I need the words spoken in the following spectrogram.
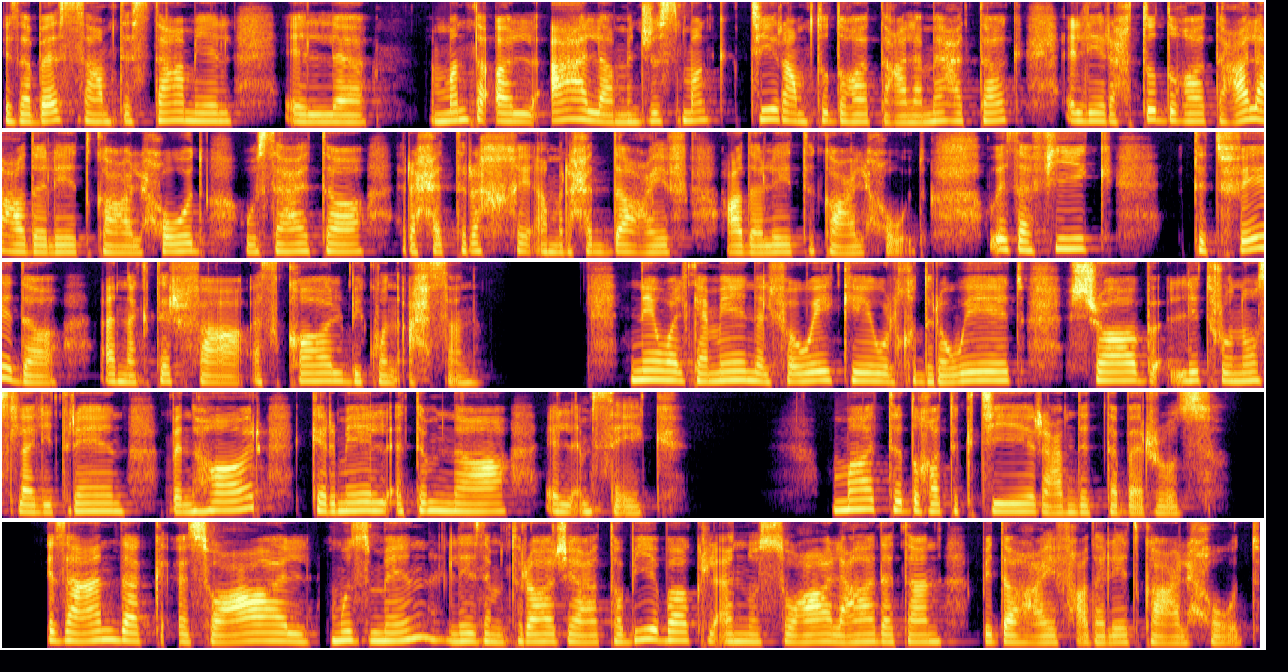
إذا بس عم تستعمل المنطقة الأعلى من جسمك كتير عم تضغط على معدتك اللي رح تضغط على عضلات قاع الحوض وساعتها رح ترخي أم رح تضعف عضلات قاع الحوض. وإذا فيك تتفادى أنك ترفع أثقال بيكون أحسن. تناول كمان الفواكه والخضروات اشرب لتر ونص للترين بالنهار كرمال تمنع الإمساك. ما تضغط كتير عند التبرز. إذا عندك سعال مزمن لازم تراجع طبيبك لأنه السعال عادة بضعف عضلات قاع الحوض.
